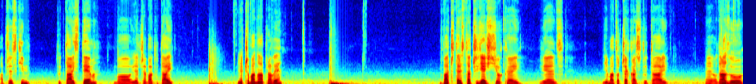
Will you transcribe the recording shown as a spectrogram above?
A wszystkim tutaj z tym, bo ile trzeba tutaj? Ile trzeba na naprawy? 2430, okej. Więc nie ma co czekać tutaj. E, od razu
